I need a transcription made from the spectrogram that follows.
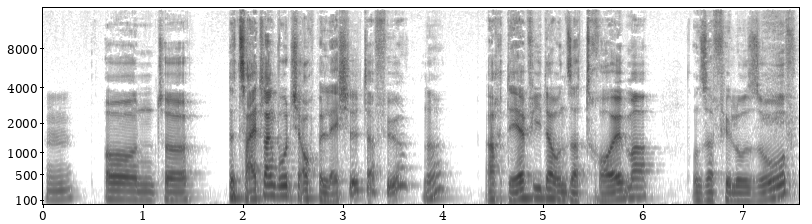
Mhm. Und äh, eine Zeit lang wurde ich auch belächelt dafür. Ne? Ach, der wieder, unser Träumer, unser Philosoph.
